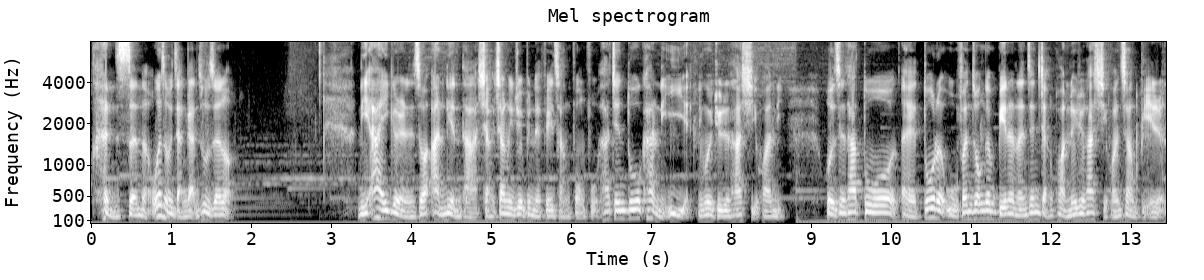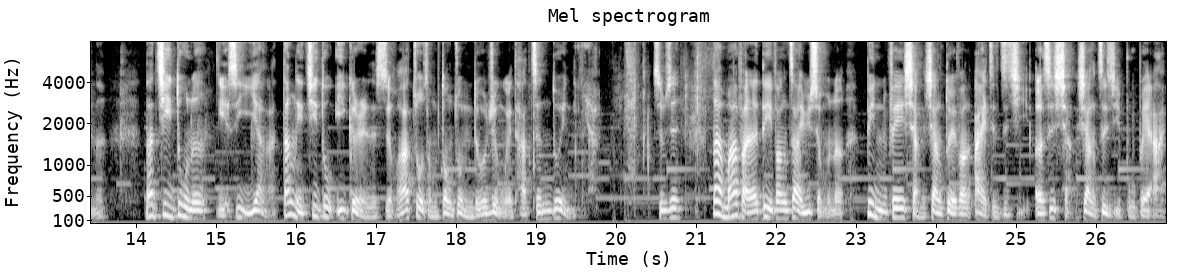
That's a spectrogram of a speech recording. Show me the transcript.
很深了。为什么讲感触深哦？你爱一个人的时候，暗恋他，想象力就变得非常丰富。他今天多看你一眼，你会觉得他喜欢你。或者是他多哎多了五分钟跟别的男生讲话，你会觉得他喜欢上别人了。那嫉妒呢也是一样啊。当你嫉妒一个人的时候，他做什么动作，你都会认为他针对你呀，是不是？那麻烦的地方在于什么呢？并非想象对方爱着自己，而是想象自己不被爱，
